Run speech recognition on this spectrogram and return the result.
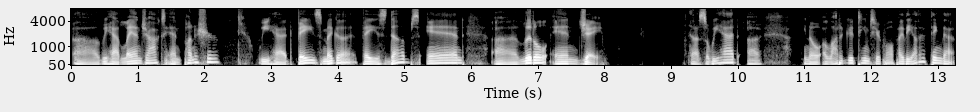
Uh, we had Landjocks and Punisher. We had FaZe Mega, FaZe Dubs, and uh, Little and J. Uh, so we had, uh, you know, a lot of good teams here qualify. The other thing that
